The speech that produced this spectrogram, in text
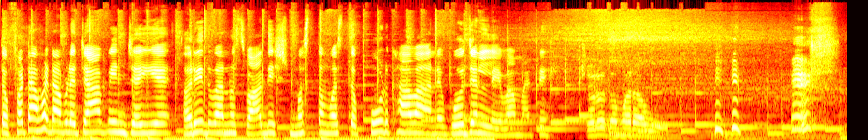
તો ફટાફટ આપણે ચા પીને જઈએ હરિદ્વારનું સ્વાદિષ્ટ મસ્ત મસ્ત ફૂડ ખાવા અને ભોજન લેવા માટે. ચલો તમારે આવું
